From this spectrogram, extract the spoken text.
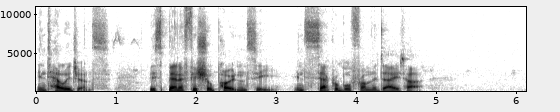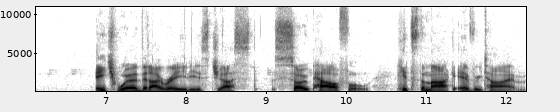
intelligence, this beneficial potency inseparable from the data. Each word that I read is just so powerful, hits the mark every time.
